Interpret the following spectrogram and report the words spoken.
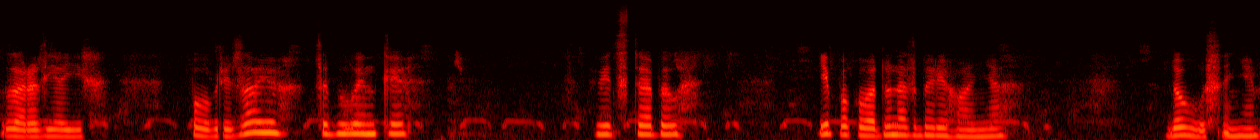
Зараз я їх пообрізаю, цибулинки від стебел і покладу на зберігання до осені.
